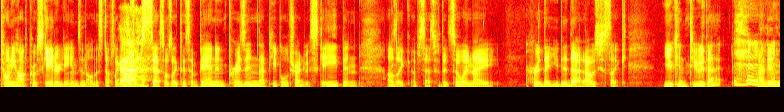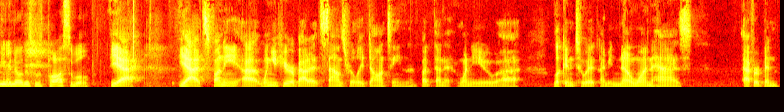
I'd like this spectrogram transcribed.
Tony Hawk Pro Skater games and all this stuff. Like I was obsessed. I was like this abandoned prison that people tried to escape, and I was like obsessed with it. So when I heard that you did that, I was just like, you can do that. I didn't even know this was possible. Yeah. Yeah, it's funny. Uh, when you hear about it, it sounds really daunting. But then it, when you uh, look into it, I mean, no one has ever been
